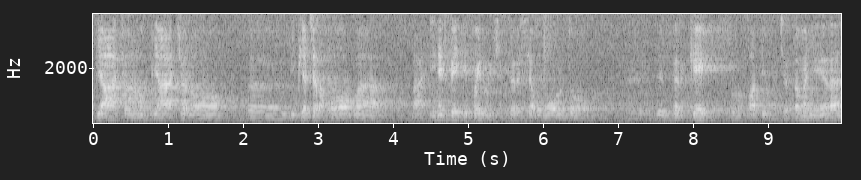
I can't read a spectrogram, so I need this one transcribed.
piacciono, non piacciono eh, mi piace la forma ma in effetti poi non ci interessiamo molto eh, del perché sono fatti in una certa maniera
